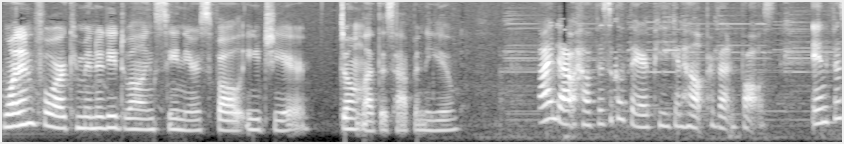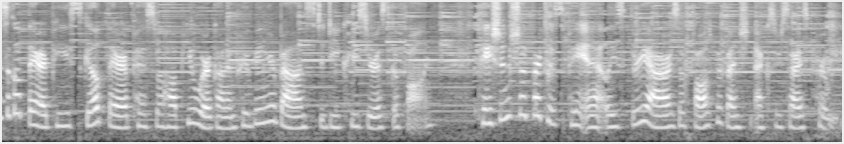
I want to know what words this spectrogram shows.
One in four community dwelling seniors fall each year. Don't let this happen to you. Find out how physical therapy can help prevent falls. In physical therapy, skilled therapists will help you work on improving your balance to decrease your risk of falling. Patients should participate in at least three hours of falls prevention exercise per week.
